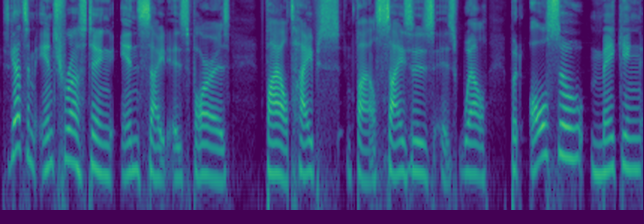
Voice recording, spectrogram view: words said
He's got some interesting insight as far as file types and file sizes as well, but also making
